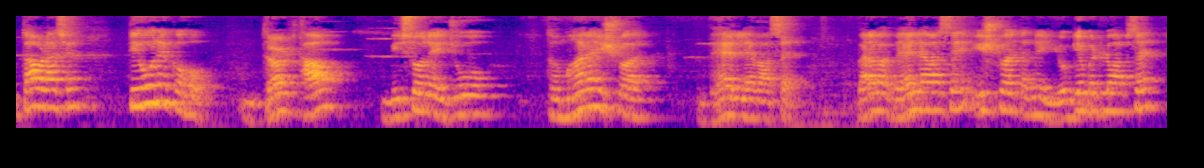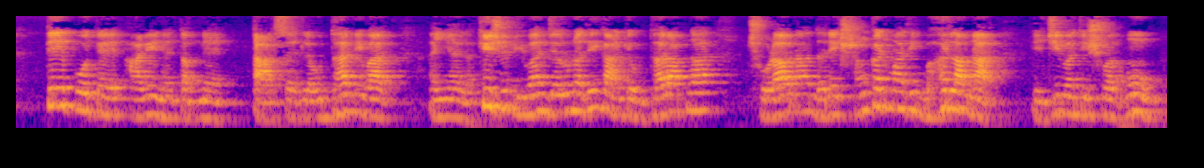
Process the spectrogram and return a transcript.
ઉતાવળા છે, તેઓને કહો, દ્રઢ થાવ બીસોને જુઓ, તમારા ઈશ્વર વહેર લેવાશે. બરાબર વહેર લેવાશે, ઈશ્વર તમને યોગ્ય બદલો આપશે તે પોતે આવીને તમને તારશે. એટલે ઉદ્ધારની વાત અહીંયા લખી છે બીવાની જરૂર નથી, કારણ કે ઉદ્ધાર આપનાર, છોડાવનાર, દરેક સંકટમાંથી બહાર લાવનાર એ જીવંત ઈશ્વર હું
